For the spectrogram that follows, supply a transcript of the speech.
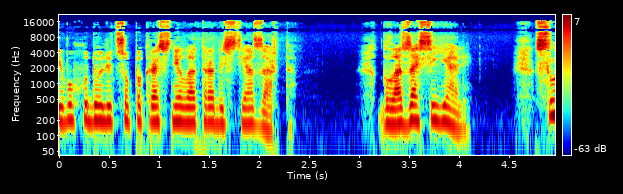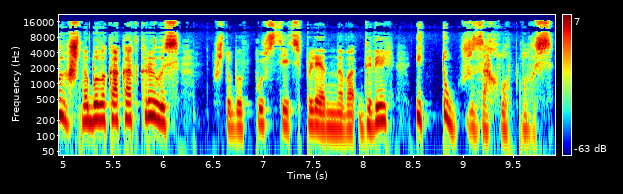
Его худое лицо покраснело от радости и азарта. Глаза сияли. Слышно было, как открылась, чтобы впустить пленного, дверь и тут же захлопнулась.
